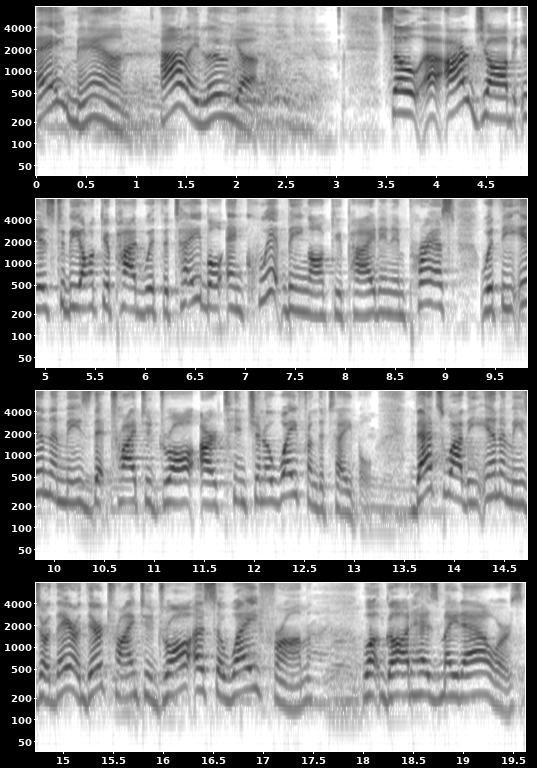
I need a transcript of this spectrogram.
Amen. Amen. Hallelujah. So, uh, our job is to be occupied with the table and quit being occupied and impressed with the enemies that try to draw our attention away from the table. That's why the enemies are there. They're trying to draw us away from what God has made ours.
